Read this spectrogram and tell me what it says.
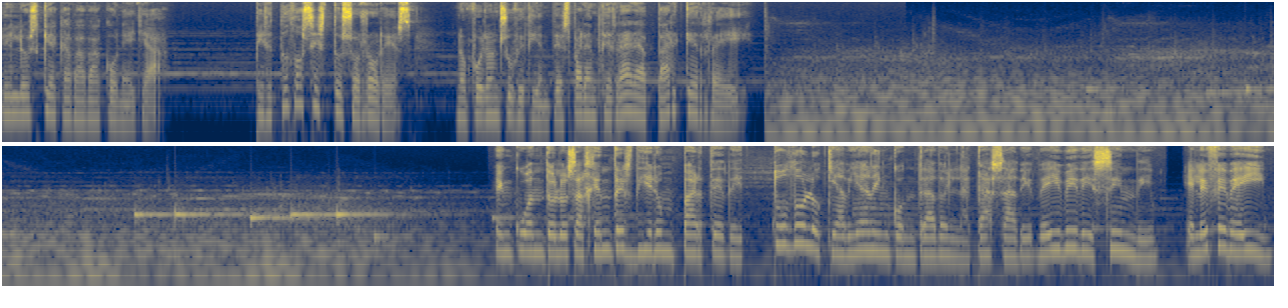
en los que acababa con ella. Pero todos estos horrores no fueron suficientes para encerrar a Parker Ray. En cuanto los agentes dieron parte de todo lo que habían encontrado en la casa de David y Cindy, el FBI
